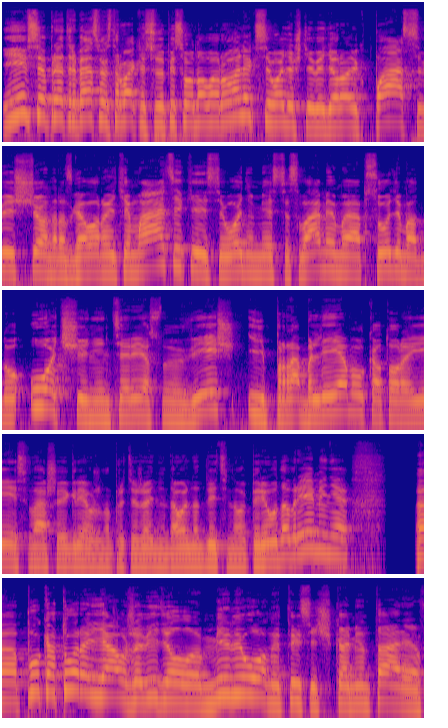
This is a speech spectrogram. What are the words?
И всем привет, ребят, с вами Старбак, я записываю новый ролик. Сегодняшний видеоролик посвящен разговорной тематике. И сегодня вместе с вами мы обсудим одну очень интересную вещь и проблему, которая есть в нашей игре уже на протяжении довольно длительного периода времени. Э, по которой я уже видел миллионы тысяч комментариев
